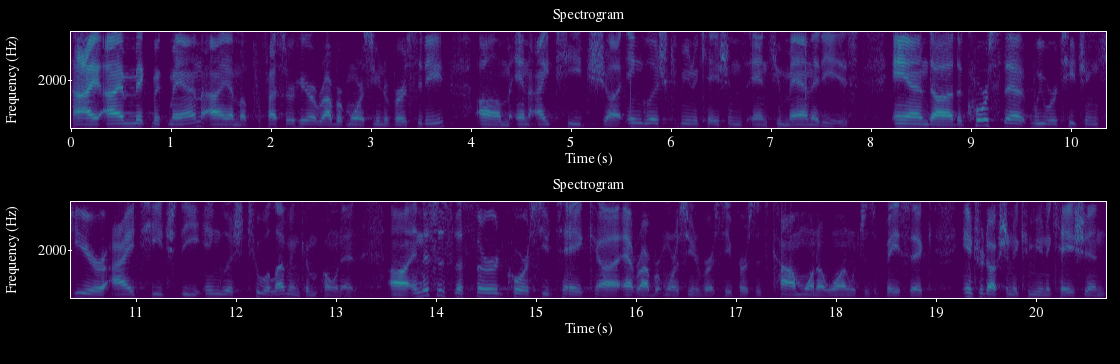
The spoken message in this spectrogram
Hi, I'm Mick McMahon. I am a professor here at Robert Morris University, um, and I teach uh, English, Communications, and Humanities. And uh, the course that we were teaching here, I teach the English 211 component. Uh, and this is the third course you take uh, at Robert Morris University. First, it's COM 101, which is a basic introduction to communication.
